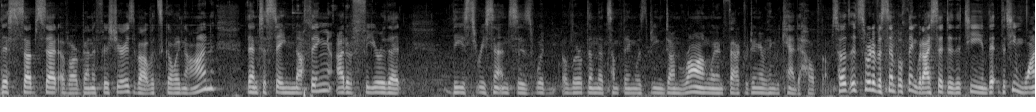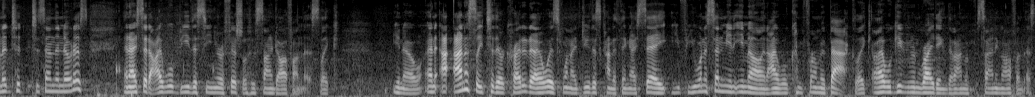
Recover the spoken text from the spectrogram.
this subset of our beneficiaries about what's going on than to say nothing out of fear that these three sentences would alert them that something was being done wrong when in fact we're doing everything we can to help them. So it's, it's sort of a simple thing. But I said to the team that the team wanted to, to send the notice, and I said I will be the senior official who signed off on this. Like you know, and honestly, to their credit, I always, when I do this kind of thing, I say, if you want to send me an email and I will confirm it back, like I will give you in writing that I'm signing off on this.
